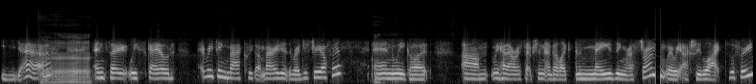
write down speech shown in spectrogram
yeah Uh, and so we scaled everything back we got married at the registry office and we got um we had our reception at a, like an amazing restaurant where we actually liked the food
